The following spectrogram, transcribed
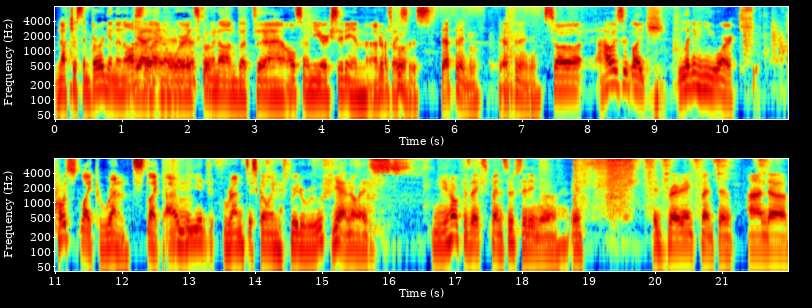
not just in Bergen and Oslo, Yeah, yeah, I know yeah, where it's cool. going on, but uh, also in New York City and other That's cool. places. Definitely, definitely. So how is it like living in New York? How is like rent? Like I read rent is going through the roof. Yeah, no, it's New York is an expensive city, bro. It's it's very expensive, and uh,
